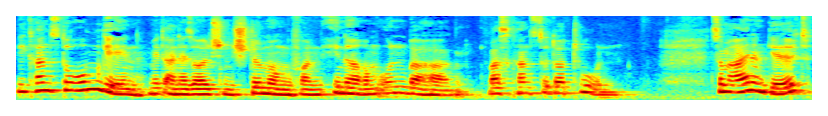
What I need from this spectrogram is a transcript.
wie kannst du umgehen mit einer solchen Stimmung von innerem Unbehagen? Was kannst du dort tun? Zum einen gilt,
